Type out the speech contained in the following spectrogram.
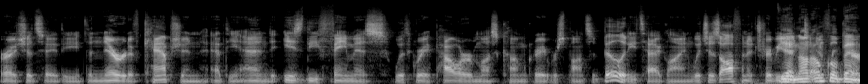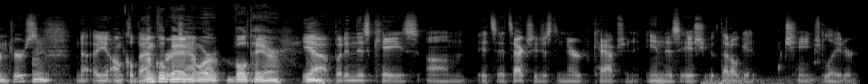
or I should say, the the narrative caption at the end is the famous "With great power must come great responsibility" tagline, which is often attributed Yeah, not to Uncle Ben, characters. right. No, yeah, Uncle Ben, uncle ben example. or voltaire yeah, but in this case, um, it's it's actually just a narrative caption in this issue that'll get changed later.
